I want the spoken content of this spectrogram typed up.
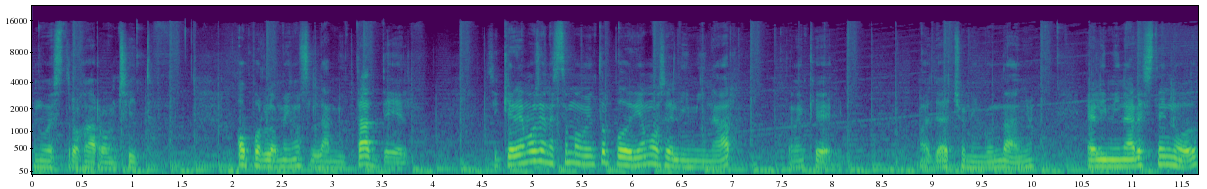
nuestro jarroncito o por lo menos la mitad de él. Si queremos en este momento podríamos eliminar esperen que no haya hecho ningún daño eliminar este nodo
